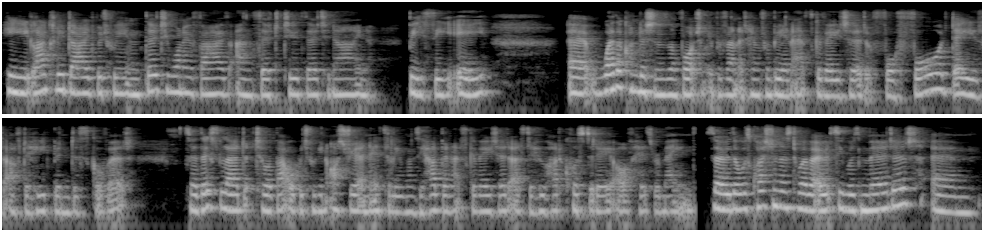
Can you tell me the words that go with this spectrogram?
He likely died between 3105 and 3239 BCE. Uh, weather conditions unfortunately prevented him from being excavated for four days after he'd been discovered. So this led to a battle between Austria and Italy once he had been excavated as to who had custody of his remains. So there was question as to whether Otzi was murdered. Um,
